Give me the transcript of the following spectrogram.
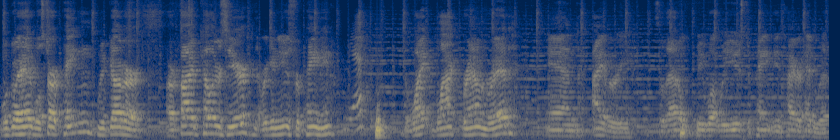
we'll go ahead, we'll start painting. We've got our, our five colors here that we're gonna use for painting. Yep. White, black, brown, red, and ivory. So that'll be what we use to paint the entire head with.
